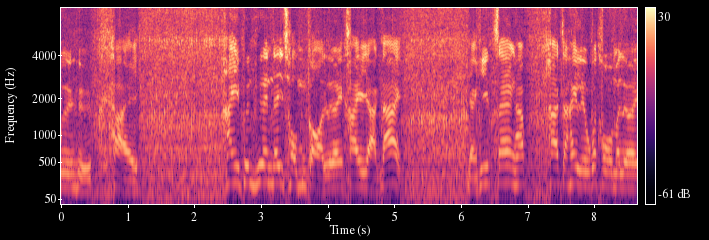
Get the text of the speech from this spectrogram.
มือถือถ่ายให้เพื่อนๆได้ชมก่อนเลยใครอยากได้ อย่างที่แจ้งครับ ถ้าจะให้เร็วก็โทรมาเลย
